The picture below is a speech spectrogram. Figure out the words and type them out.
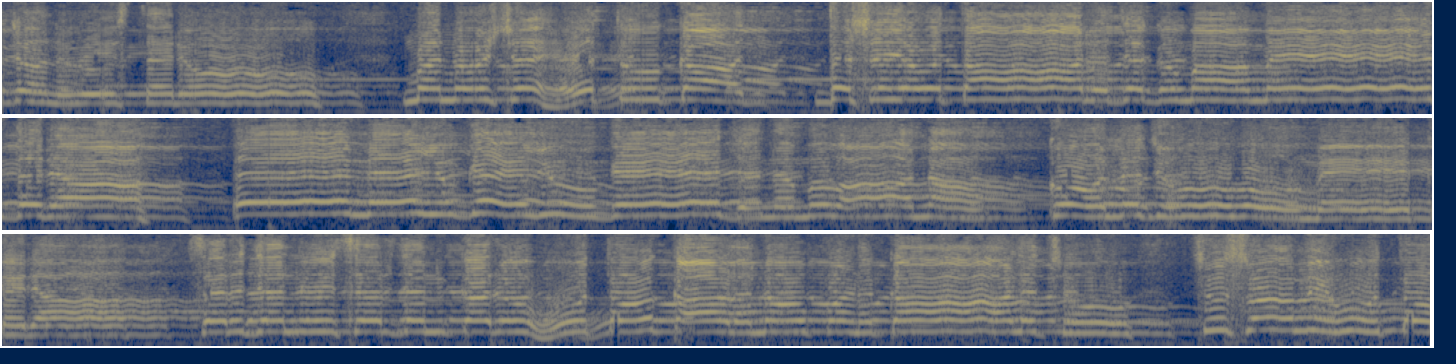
જન વિસ્તર્યો. મનુષ્ય હેતુ કાજ દશ અવતાર જગમાં મેં દર્યા જન્મવાના કોલ જુઓ મેં કર્યા સર્જન વિસર્જન કરું હું તો કાળનો પણ કાળ છું છું સ્વામી હું તો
